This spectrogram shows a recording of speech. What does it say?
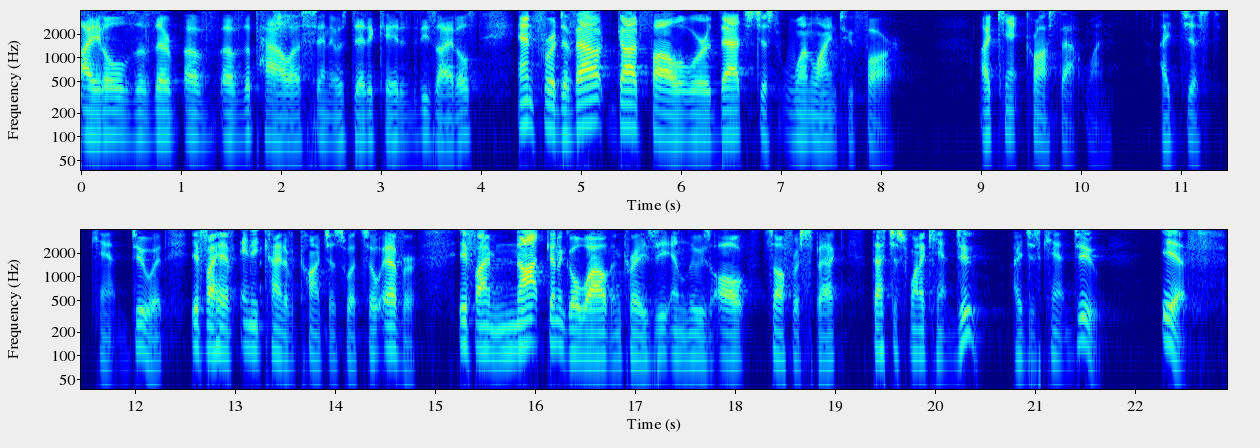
idols of, their, of, of the palace, and it was dedicated to these idols. And for a devout God follower, that's just one line too far. I can't cross that one. I just can't do it if I have any kind of conscience whatsoever. If I'm not going to go wild and crazy and lose all self respect, that's just what I can't do. I just can't do if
